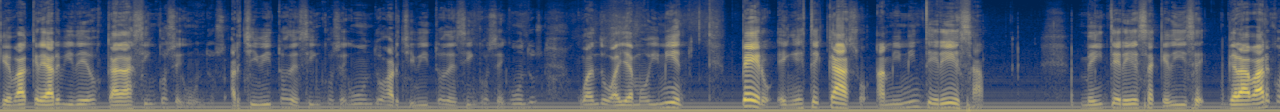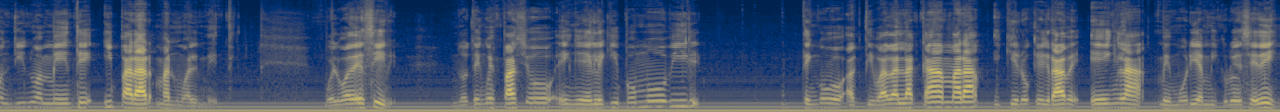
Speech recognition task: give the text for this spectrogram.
que va a crear videos cada 5 segundos archivitos de 5 segundos archivitos de 5 segundos cuando haya movimiento. Pero en este caso a mí me interesa me interesa que dice grabar continuamente y parar manualmente. Vuelvo a decir no tengo espacio en el equipo móvil tengo activada la cámara y quiero que grabe en la memoria micro SD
